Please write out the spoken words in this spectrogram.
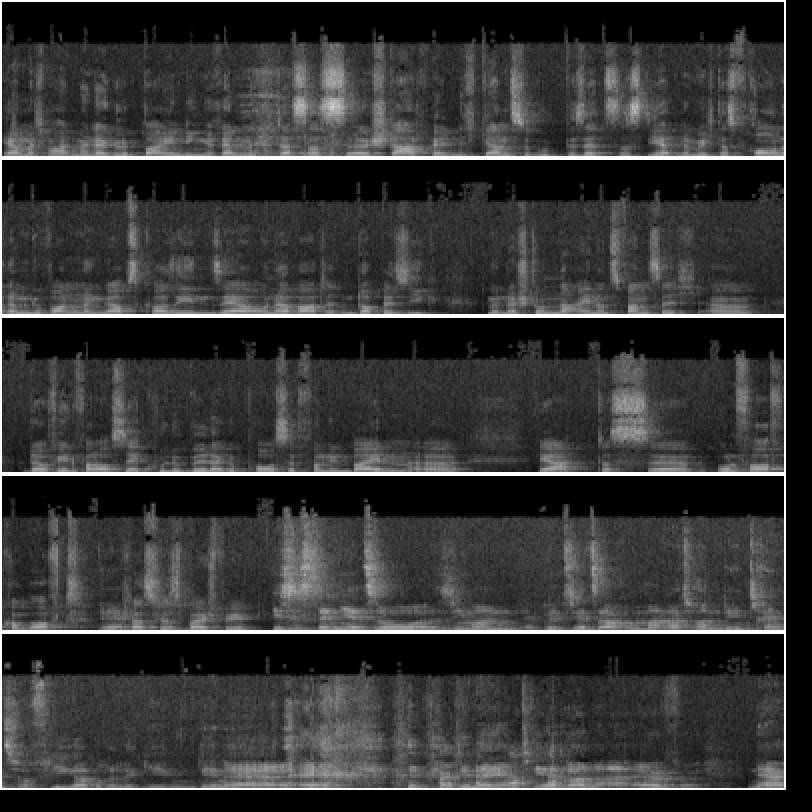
Ja, manchmal hat man ja Glück bei einigen Rennen, dass das äh, Startfeld nicht ganz so gut besetzt ist. Die hat nämlich das Frauenrennen gewonnen. Dann gab es quasi einen sehr unerwarteten Doppelsieg mit einer Stunde 21. Äh, hat er auf jeden Fall auch sehr coole Bilder gepostet von den beiden. Äh, ja, das äh, unverhofft kommt oft ein ja. klassisches Beispiel. Ist es denn jetzt so, Simon, wird es jetzt auch im Marathon den Trend zur Fliegerbrille geben, den er, den er ja im Triathlon äh, Na,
